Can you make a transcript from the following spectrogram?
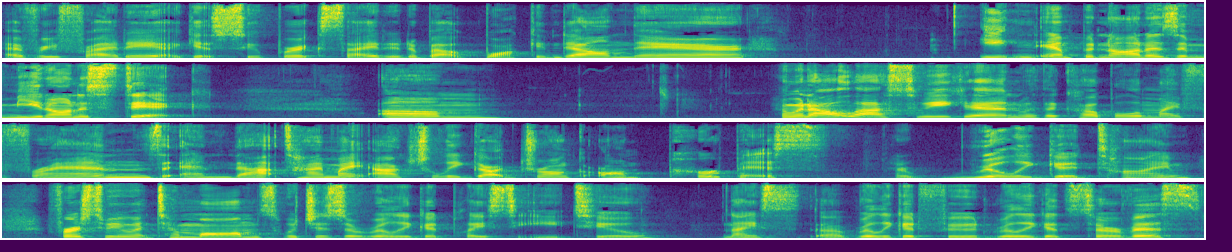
Every Friday, I get super excited about walking down there, eating empanadas and meat on a stick. Um, I went out last weekend with a couple of my friends, and that time I actually got drunk on purpose had a really good time. First, we went to Mom's, which is a really good place to eat too. Nice, uh, really good food, really good service.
